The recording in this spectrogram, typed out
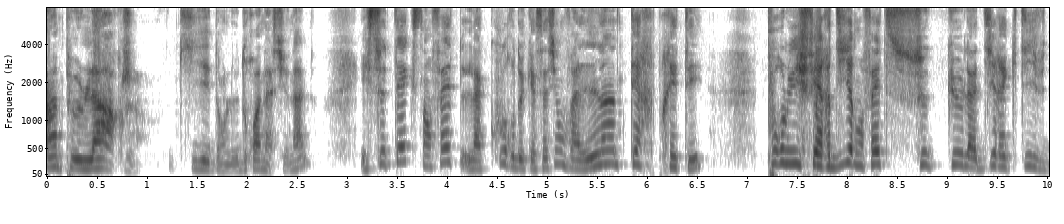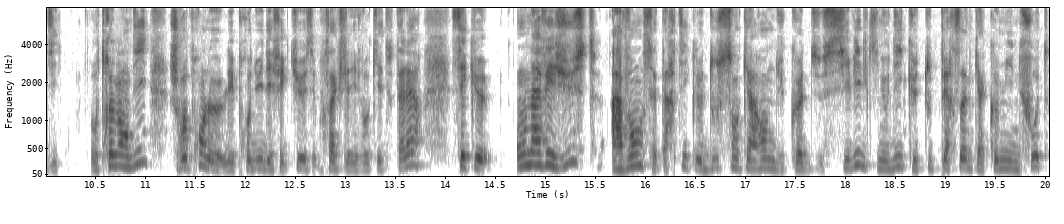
un peu large qui est dans le droit national, Et ce texte, en fait, la Cour de cassation va l'interpréter pour lui faire dire, en fait, ce que la directive dit. Autrement dit, je reprends les produits défectueux, c'est pour ça que je l'ai évoqué tout à l'heure, c'est que on avait juste, avant cet article 1240 du Code civil, qui nous dit que toute personne qui a commis une faute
